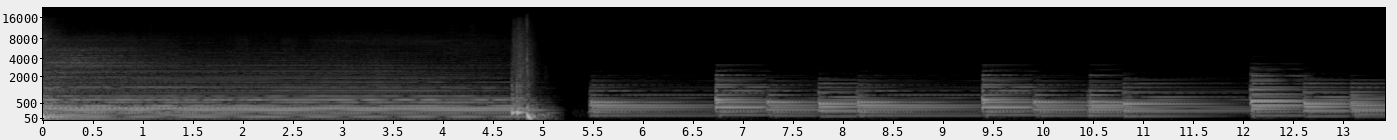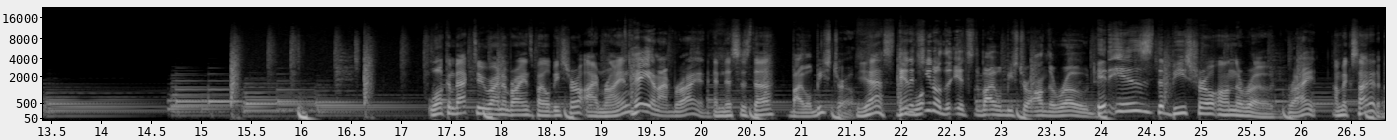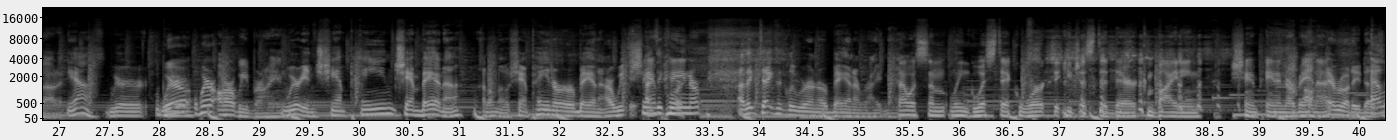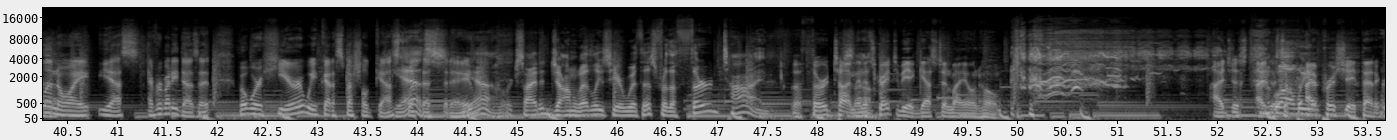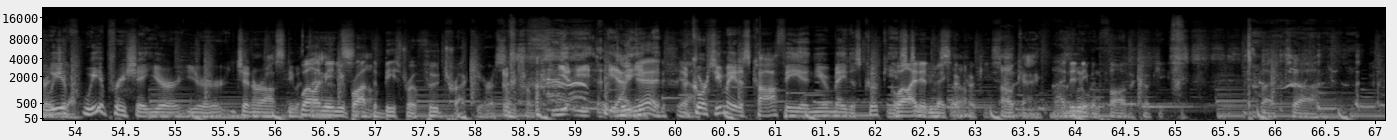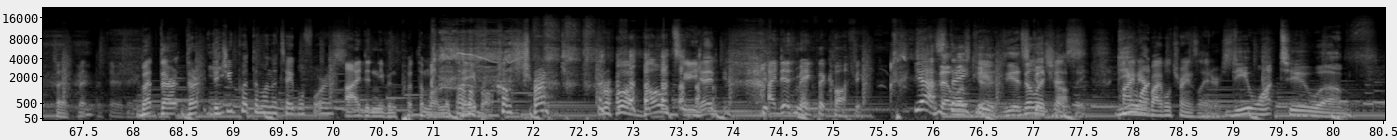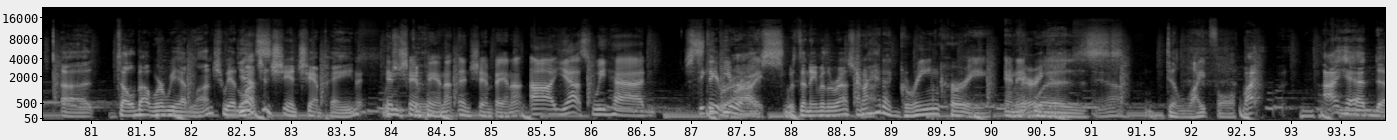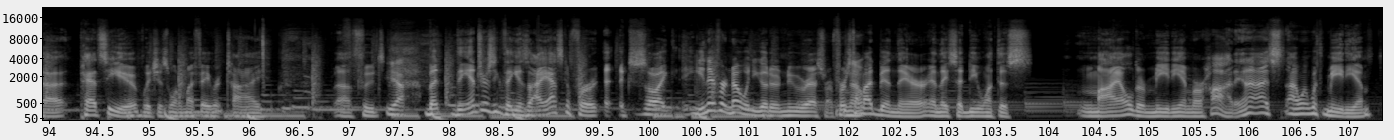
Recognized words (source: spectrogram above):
Welcome back to Ryan and Brian's Bible Bistro. I'm Ryan. Hey, and I'm Brian. And this is the Bible Bistro. Yes. And it's, you know, it's the Bible Bistro on the road. It is the bistro on the road. right. I'm excited about it. Yeah. We're, Where we're, where are we, Brian? we're in Champaign, Chambana. I don't know, Champaign or Urbana. Are we? I think, or- I think technically we're in Urbana right now. That was some linguistic work that you just did there, combining Champaign and Urbana. Oh, everybody does that. Illinois, yes, everybody does it. But we're here. We've got a special guest with us today. Yeah, we're excited. John Weatherly's here with us for the third time. The third time, and it's great to be a guest in my own home. I just, I just, Well, we- I appreciate that a great we deal. we appreciate your your generosity with Well, that. I mean, you brought the bistro food truck here, essentially. Yeah, yeah, We did, yeah. Of course, you made us coffee and you made us cookies. well, I didn't make so- the cookies. Okay, I didn't even thaw the cookies, but, uh, but, but, but there they go. But they're, they're, did you put them on the table for us? I didn't even put them on the table. I was trying to throw a bone to you. I did make the coffee. Yes, That was thank you. good. It's good Delicious. coffee. Do you Pioneer want- Bible translators. Do you want to um, uh, tell about where we had lunch? We had Yes. lunch in, Ch- in Champaign. in which is good. In Champaign. Uh, yes, we had Sticky, rice, was the name of the restaurant. and I had a green curry, and Very it good. was Yeah. delightful. My, I had uh, see ew, which is one of my favorite Thai uh, foods. Yeah. But the interesting thing is, I asked him for so I you never know when you go to a new restaurant. First No. time I'd been there, and they said, "Do you want this mild or medium or hot?" And I, I went with medium.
